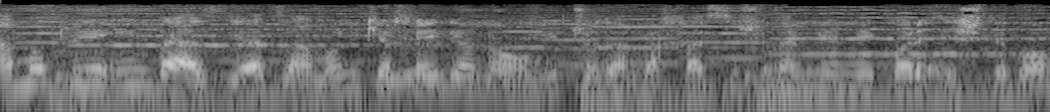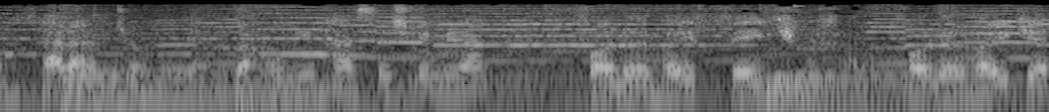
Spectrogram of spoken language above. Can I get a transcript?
اما توی این وضعیت زمانی که خیلی ها ناامید شدن و خسته شدن میان یه کار اشتباه تر انجام میدن و اون این هستش که میرن follower های fake می‌خرن. follower هایی که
